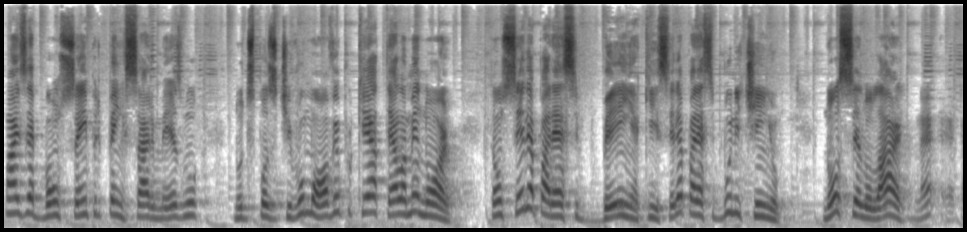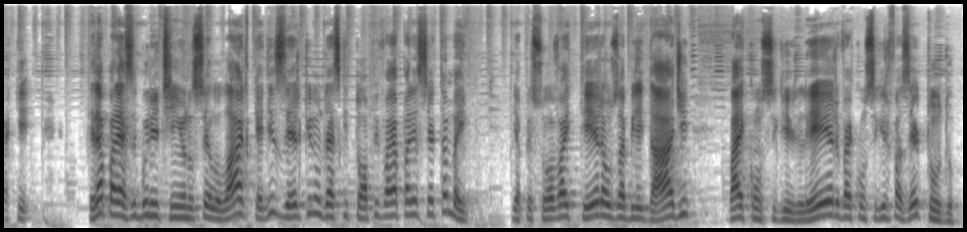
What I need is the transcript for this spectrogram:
mas é bom sempre pensar mesmo no dispositivo móvel porque é a tela menor. Então se ele aparece bem aqui, se ele aparece bonitinho no celular, né? É, tá aqui. Se ele aparece bonitinho no celular, quer dizer que no desktop vai aparecer também. E a pessoa vai ter a usabilidade, vai conseguir ler, vai conseguir fazer tudo.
